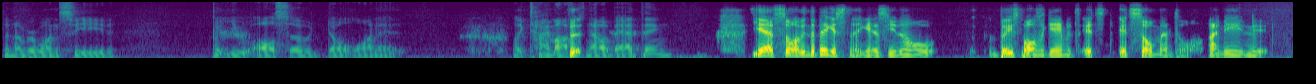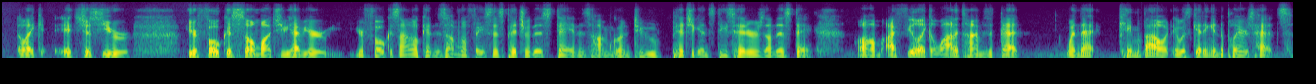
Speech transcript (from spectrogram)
the number one seed, but you also don't want it. Like, time off The- is now a bad thing. Yeah, so I mean the biggest thing is, you know, baseball's a game. It's it's it's so mental. I mean, like it's just you're you're focused so much. You have your your focus on okay, this is how I'm going to face this pitcher this day. This is how I'm going to pitch against these hitters on this day. Um, I feel like a lot of times that that when that came about, it was getting into players' heads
